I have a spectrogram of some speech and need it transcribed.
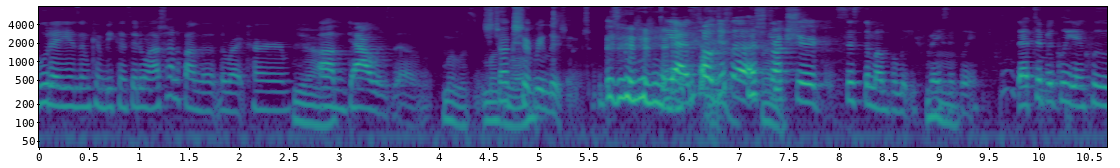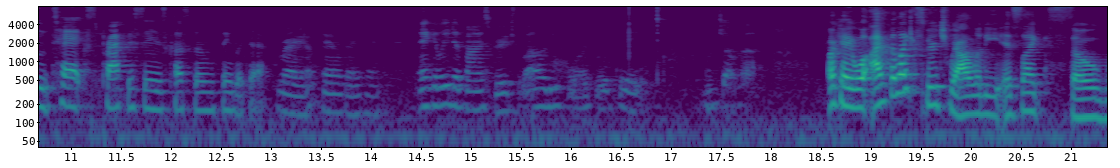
Buddhism can be considered. I was trying to find the, the right term. Yeah. Um, Taoism. Muslim. Structured religions. yeah, so just a, a structured system of belief, basically, that typically include texts, practices, customs, things like that. Right. Okay. Okay. Okay. And can we define spirituality for us real quick? Jump out. Okay, well, I feel like spirituality is like so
